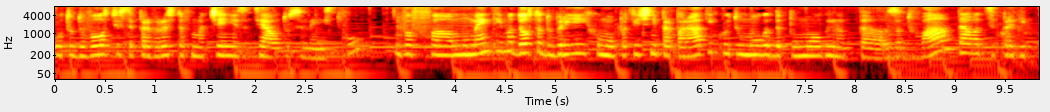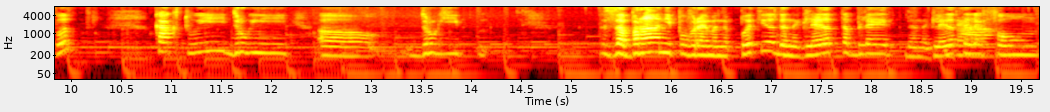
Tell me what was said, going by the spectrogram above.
от удоволствие се превръща в мъчение за цялото семейство. В момента има доста добри хомеопатични препарати, които могат да помогнат за това. Дават се преди път, както и други, а, други забрани по време на пътя, да не гледат таблет, да не гледат да. телефон,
